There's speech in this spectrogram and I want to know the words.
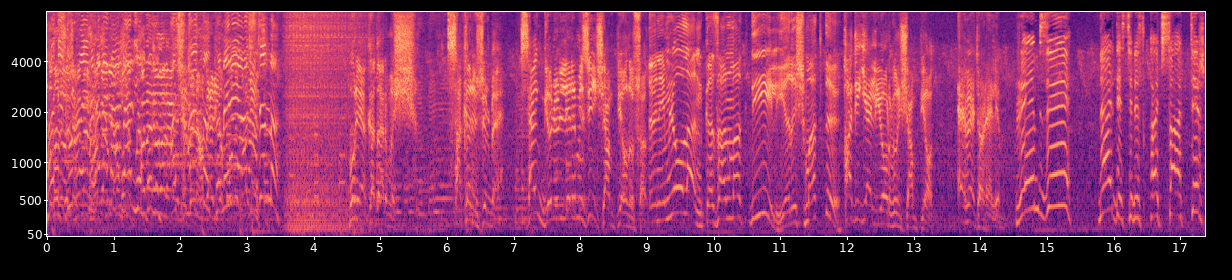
Hadi durmayın hemen haber yapalım. Açtın mı? Kamerayı açtın mı? Buraya kadarmış. Sakın üzülme. Sen gönüllerimizin şampiyonusun. Önemli olan kazanmak değil, yarışmaktı. Hadi gel yorgun şampiyon. Eve dönelim. Remzi! Neredesiniz kaç saattir?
